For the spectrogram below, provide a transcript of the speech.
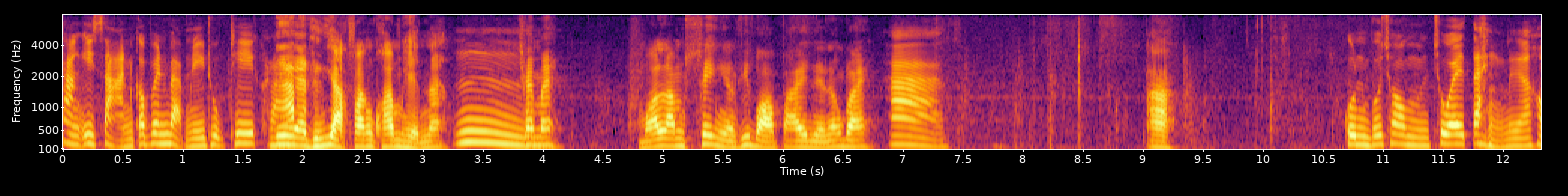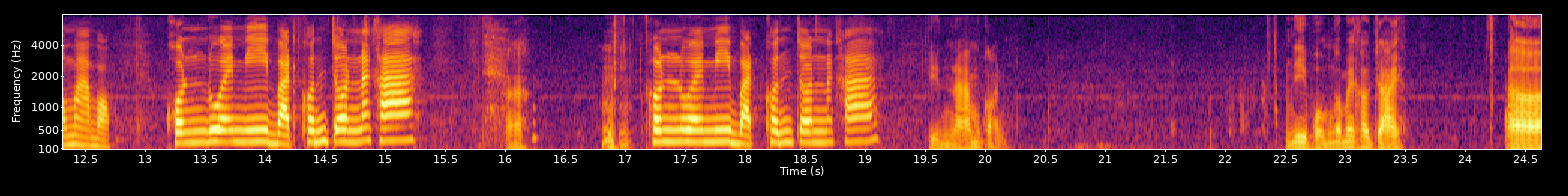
ทางอีสานก็เป็นแบบนี้ทุกที่ครันี่บไงถึงอยากฟังความเห็นนะ อืมใช่ไหมหมอลำซิ่งอย่างที่บอกไปเนี่ยน้องไบรท์ค่ะ อะ คุณผู้ชมช่วยแต่งเนื้อเข้ามาบอก คนรวยมีบัตรคนจนนะคะ ฮะ คนรวยมีบัตรคนจนนะคะ กินน้ำก่อน นี่ผมก็ไม่เข้าใจ เอ่อ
